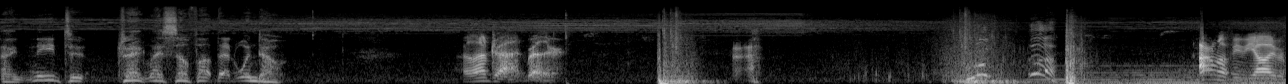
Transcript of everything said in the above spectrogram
I need to drag myself out that window. Well, I'm trying, brother. I don't know if of y'all ever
